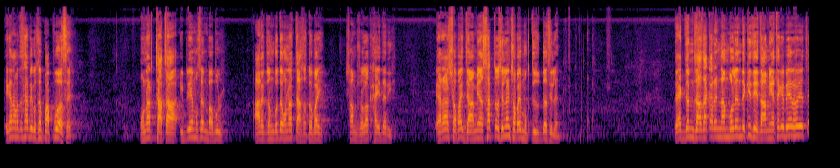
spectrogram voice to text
এখানে আমাদের সাথে হোসেন পাপ্পু আছে। ওনার চাচা ইব্রাহিম হোসেন বাবুল, আরেকজন বোধ ওনার চাচাতো ভাই শামসুলক হায়দারি। এরা সবাই জামিয়া ছাত্র ছিলেন, সবাই মুক্তিযোদ্ধা ছিলেন। তো একজন জাজাকারের নাম বলেন দেখি যে জামিয়া থেকে বের হয়েছে।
